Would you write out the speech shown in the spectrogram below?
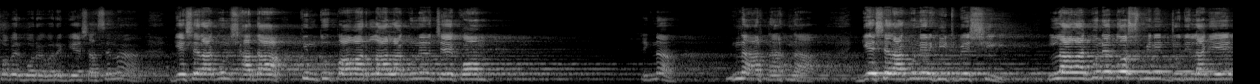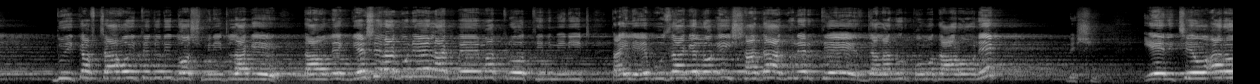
সবের ঘরে ঘরে গ্যাস আছে না? গ্যাসের আগুন সাদা, কিন্তু পাওয়ার লাল আগুনের চেয়ে কম। ঠিক না? না না না। গ্যাসের আগুনের হিট বেশি। লাল আগুনে দশ মিনিট যদি লাগে, দুই কাপ চা হইতে যদি দশ মিনিট লাগে, তাহলে গ্যাসের আগুনে লাগবে মাত্র তিন মিনিট। তাইলে বোঝা গেল এই সাদা আগুনের তেল জ্বালানোর ক্ষমতা আরও অনেক বেশি। এর চেয়েও আরও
